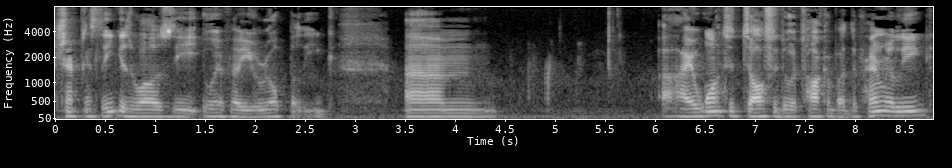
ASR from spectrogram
Champions League as well as the UEFA Europa League. Um, I wanted to also do a talk about the Premier League,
